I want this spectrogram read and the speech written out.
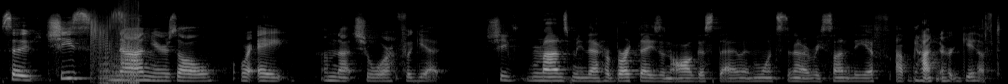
so she's nine years old or eight. I'm not sure. I forget. She reminds me that her birthday's in August, though, and wants to know every Sunday if I've gotten her gift.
